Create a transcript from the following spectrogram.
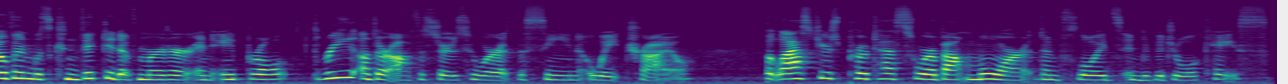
Chauvin was convicted of murder in April. Three other officers who were at the scene await trial. But last year's protests were about more than Floyd's individual case.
